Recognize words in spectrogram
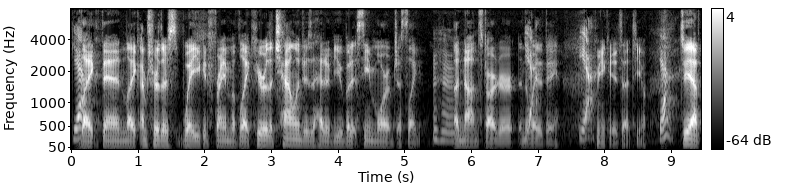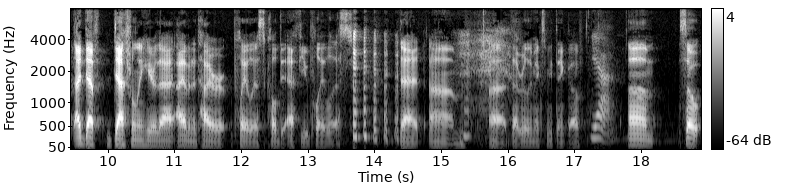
Yeah. Like then like I'm sure there's way you could frame of like here are the challenges ahead of you, but it seemed more of just like a non starter in the Mm-hmm. Yeah. way that they Yeah. communicated that to you. Yeah. So yeah, I def definitely hear that. I have an entire playlist called the FU playlist that um, uh, that really makes me think of. Yeah. Um, so,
